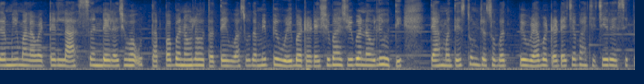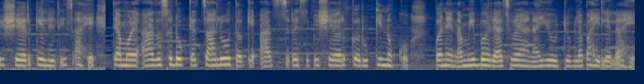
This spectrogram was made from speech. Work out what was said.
तर मी मला वाटते लास्ट संडेला जेव्हा उत्ताप्पा बनवला होता तेव्हासुद्धा मी पिवळी बटाट्याची भाजी बनवली होती. त्यामध्येच तुमच्यासोबत पिवळ्या बटाट्याच्या भाजीची रेसिपी शेअर केलेलीच आहे. त्यामुळे आज असं डोक्यात चालू होतं की आज रेसिपी शेअर करू की नको. पण आहे ना मी बऱ्याच वेळानं यूट्यूबला पाहिलेलं आहे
